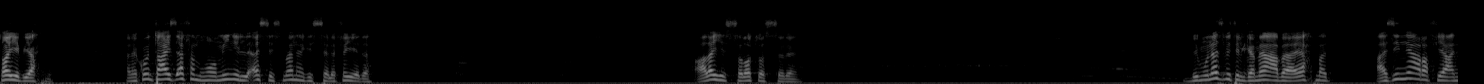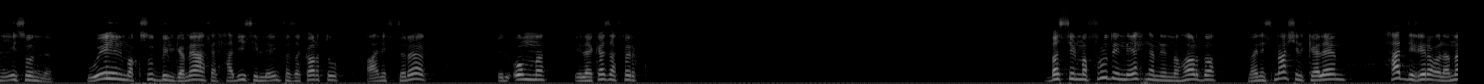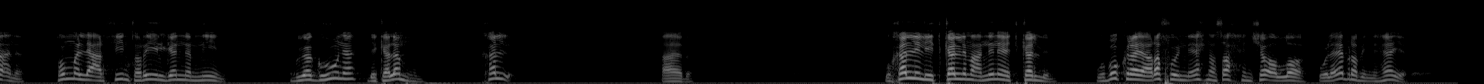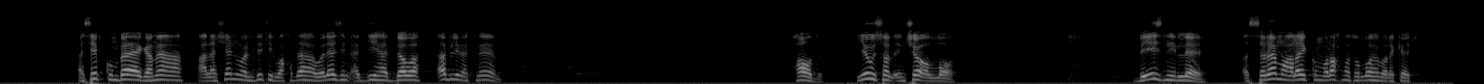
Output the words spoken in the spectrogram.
طيب يا أحمد أنا كنت عايز أفهم هو مين اللي أسس منهج السلفية ده؟ عليه الصلاة والسلام. بمناسبة الجماعة بقى يا أحمد عايزين نعرف يعني إيه سنة؟ وإيه المقصود بالجماعة في الحديث اللي أنت ذكرته عن افتراق الأمة إلى كذا فرقة؟ بس المفروض إن إحنا من النهاردة ما نسمعش الكلام حد غير علمائنا. هم اللي عارفين طريق الجنة منين. بيواجهونا بكلامهم. خل عادة وخلي اللي يتكلم عننا يتكلم. وبكرة يعرفوا إن إحنا صح إن شاء الله. والعبرة بالنهاية. أسيبكم بقى يا جماعة علشان والدتي لوحدها ولازم أديها الدواء قبل ما تنام. حاضر. يوصل إن شاء الله. بإذن الله. السلام عليكم ورحمة الله وبركاته.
